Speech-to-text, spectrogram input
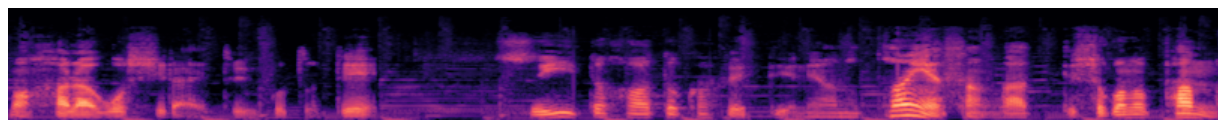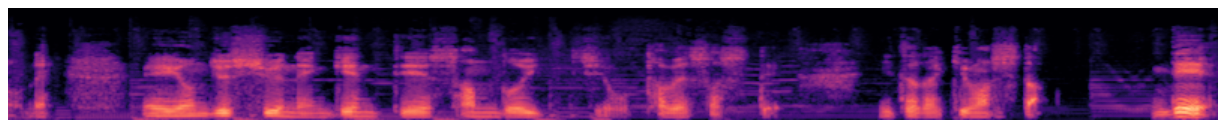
まあ、腹ごしらえということで、スイートハートカフェっていうね、あの、パン屋さんがあって、そこのパンのね、40周年限定サンドイッチを食べさせていただきました。で、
